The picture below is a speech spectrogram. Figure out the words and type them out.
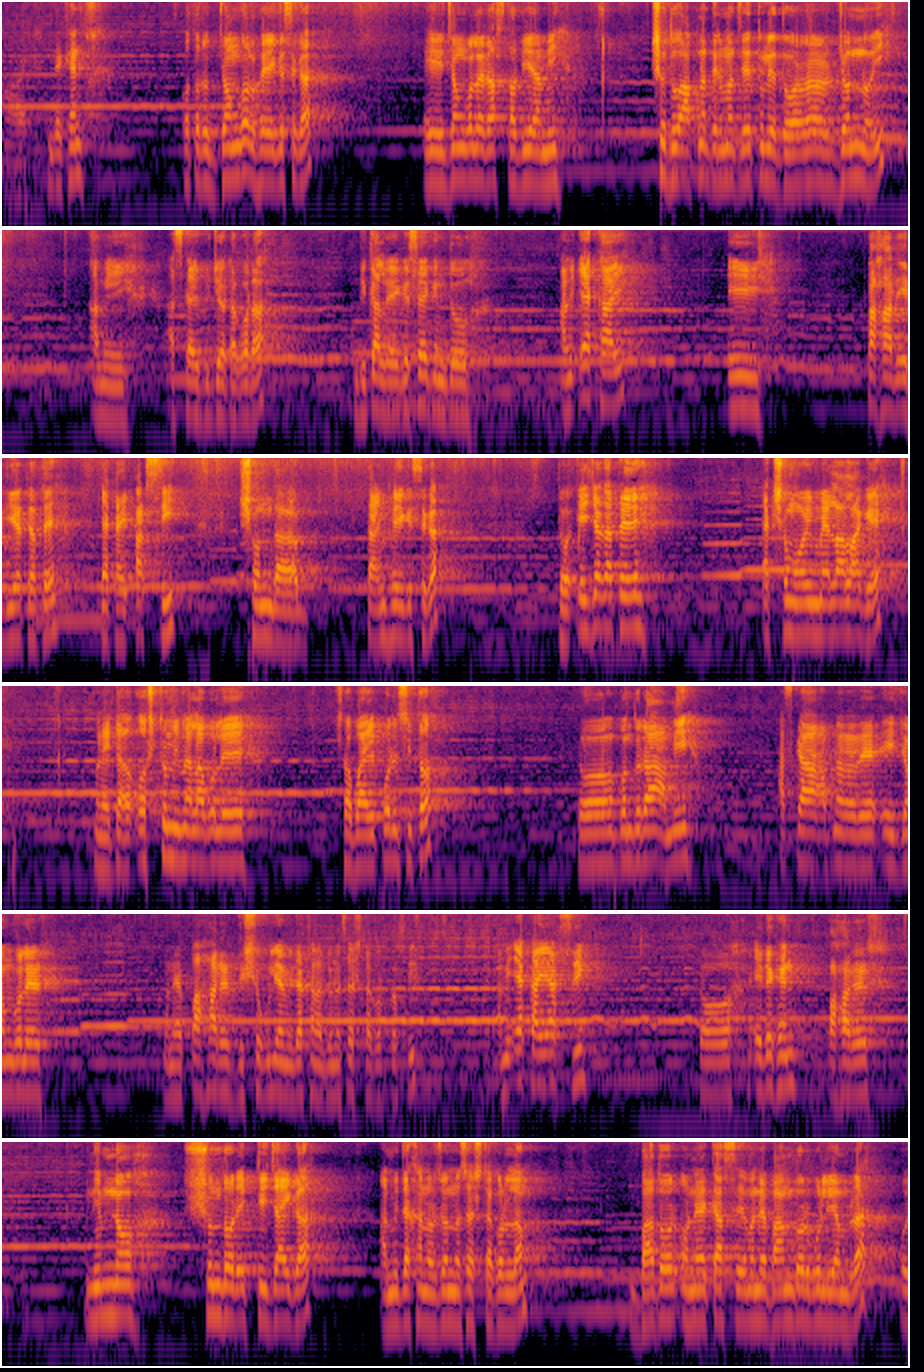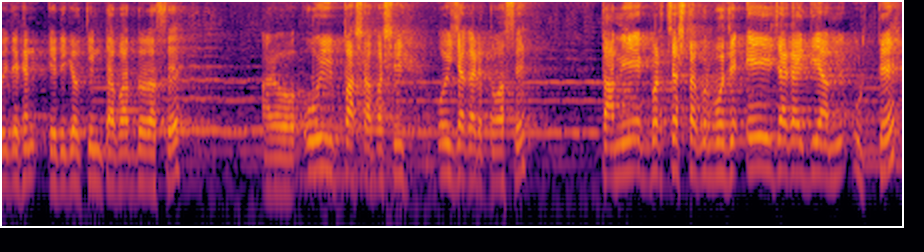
আর দেখেন কতটুকু জঙ্গল হয়ে গেছে গা। এই জঙ্গলের রাস্তা দিয়ে আমি শুধু আপনাদের মাঝে তুলে ধরার জন্যই আমি আজকে এই ভিডিওটা করা। বিকাল হয়ে গেছে, কিন্তু আমি একাই এই পাহাড় এরিয়াটাতে একাই আসছি। সন্ধ্যা টাইম হয়ে গেছে গা। তো এই জায়গাতে একসময় মেলা লাগে। মানে এটা অষ্টমী মেলা বলে সবাই পরিচিত। তো বন্ধুরা, আমি আজকে আপনারা এই জঙ্গলের মানে পাহাড়ের দৃশ্যগুলি আমি দেখানোর জন্য চেষ্টা করতেছি। আমি একাই আসছি। তো এই দেখেন পাহাড়ের নিম্ন সুন্দর একটি জায়গা আমি দেখানোর জন্য চেষ্টা করলাম। বাদর অনেক আছে মানে বান্দর বলি আমরা। ওই দেখেন, এদিকেও তিনটা বান্দর আছে। আর ওই পাশাপাশি ওই জায়গাটাতেও আছে। তা আমি একবার চেষ্টা করব যে এই জায়গায় দিয়ে আমি উঠতে।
